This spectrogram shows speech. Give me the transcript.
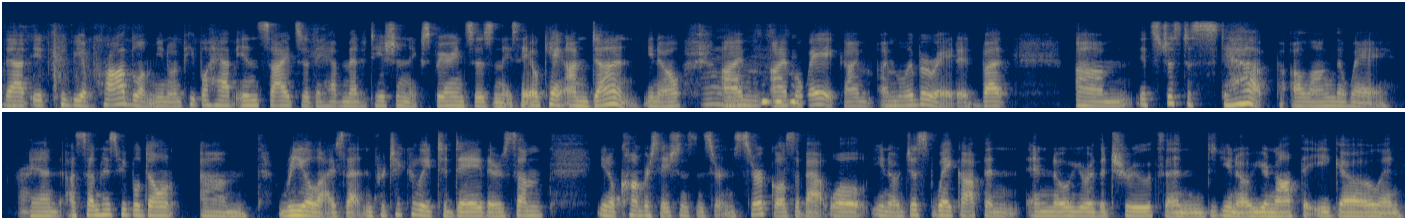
that it could be a problem, you know, when people have insights or they have meditation experiences and they say, okay, I'm done, you know, mm. I'm I'm awake, I'm I'm liberated. But um, it's just a step along the way Right. And uh, sometimes people don't um, realize that. And particularly today, there's some, you know, conversations in certain circles about, well, you know, just wake up and and know you're the truth, and you know, you're not the ego, and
